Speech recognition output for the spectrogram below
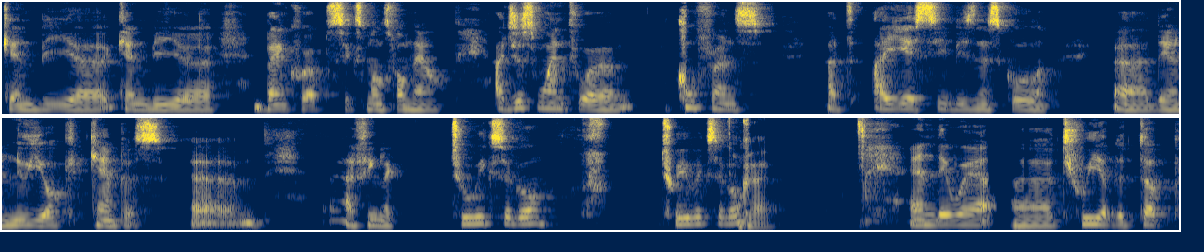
can be uh, can be uh, bankrupt six months from now. I just went to a conference at ISC Business School, uh, their New York campus. Um, I think like two weeks ago, three weeks ago. Okay. And there were uh, three of the top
